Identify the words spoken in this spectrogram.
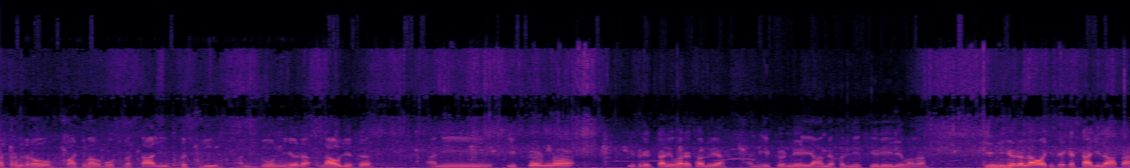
नमस्कार मित्र हो पाठीमाग बोसला टाली फसली आणि दोन हेड लावले तर आणि इकडनं इकडे एक टाली भरायला चालू आहे आणि इकडने आंब्याखाली खेळ येईल बघा. तीन हेड लावायचे त्या एका टालीला आता.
